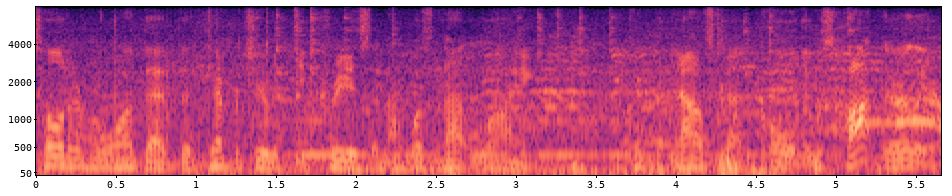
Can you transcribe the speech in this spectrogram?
told everyone that the temperature would decrease, and I was not lying. Now it's kind of cold. It was hot earlier.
